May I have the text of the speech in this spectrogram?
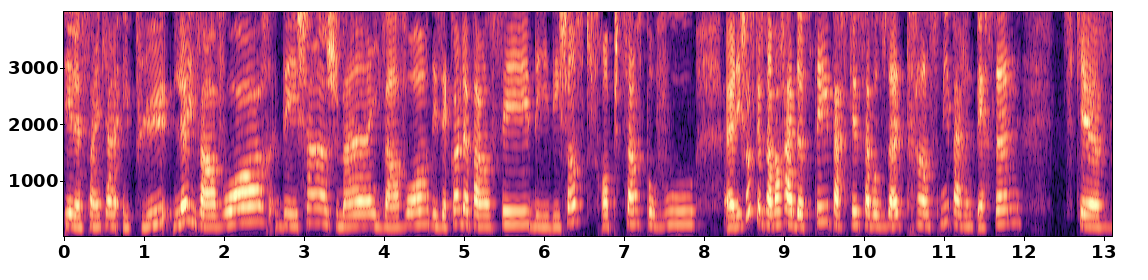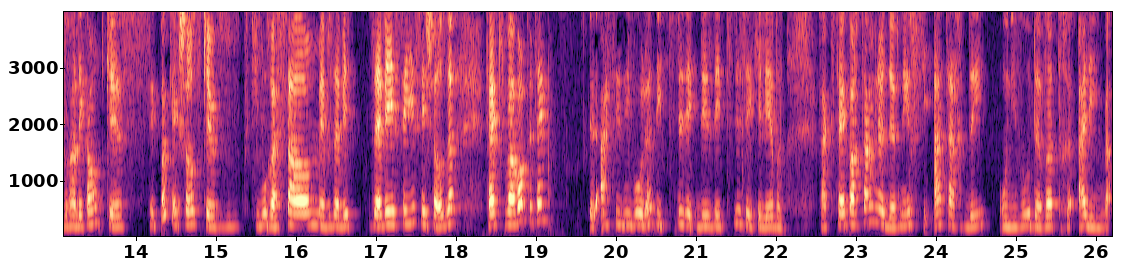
et le 5 ans et plus, là, il va y avoir des changements, il va y avoir des écoles de pensée, des, choses qui feront plus de sens pour vous, euh, des choses que vous allez adoptées parce que ça va vous être transmis par une personne que vous vous rendez compte que c'est pas quelque chose que vous, qui vous ressemble, mais vous avez, vous avez essayé ces choses-là. Fait qu'il va y avoir peut-être à ces niveaux-là des petits, des, des, petits déséquilibres. Fait que c'est important de venir s'y attarder au niveau de votre alignement.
